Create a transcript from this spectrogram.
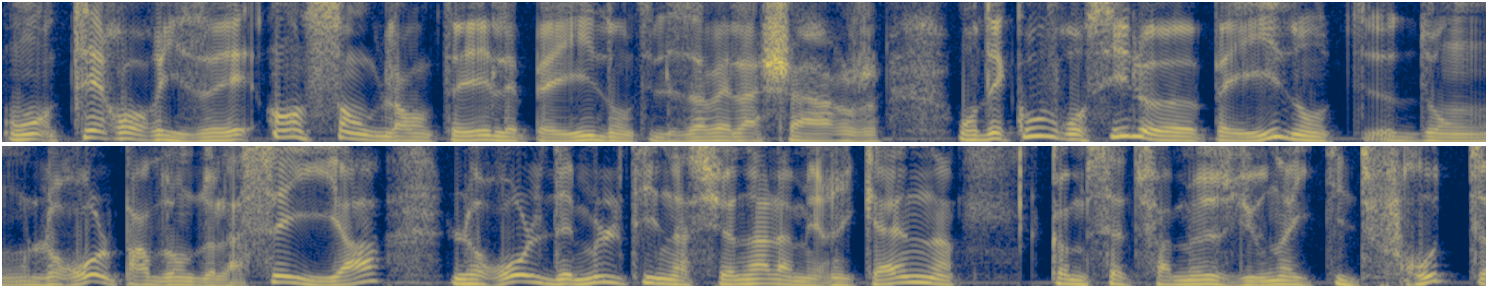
ont terrorisé, ensanglanté les pays dont ils avaient la charge. On découvre aussi le pays dont, dont le rôle, pardon, de la CIA, le rôle des multinationales américaines comme cette fameuse United Fruit,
